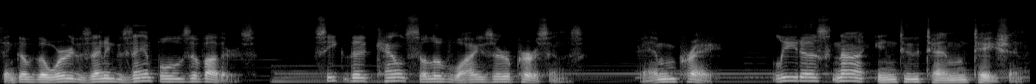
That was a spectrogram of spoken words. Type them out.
Think of the words and examples of others. Seek the counsel of wiser persons. And pray, lead us not into temptation.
